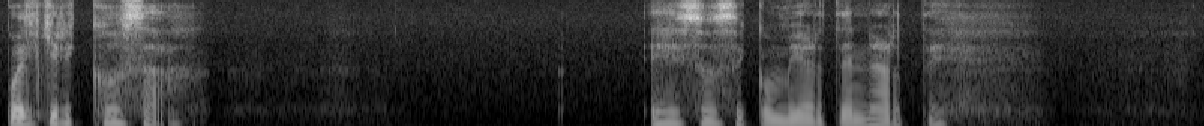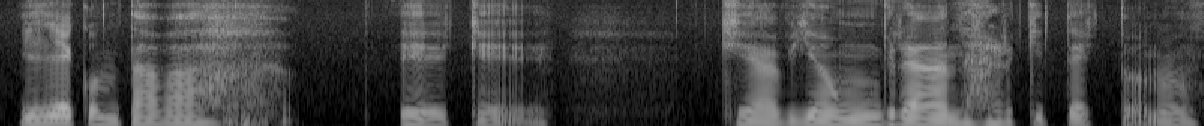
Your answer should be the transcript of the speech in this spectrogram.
cualquier cosa eso se convierte en arte. Y ella contaba eh, que, que había un gran arquitecto, ¿no?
